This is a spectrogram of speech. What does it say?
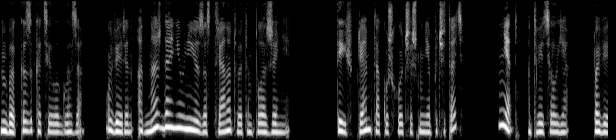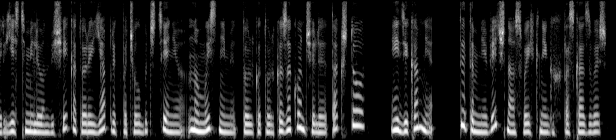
Бекка закатила глаза. Уверен, однажды они у нее застрянут в этом положении. «Ты впрямь так уж хочешь мне почитать?» «Нет», — ответил я. «Поверь, есть миллион вещей, которые я предпочел бы чтению, но мы с ними только-только закончили, так что иди ко мне. Ты-то мне вечно о своих книгах рассказываешь.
